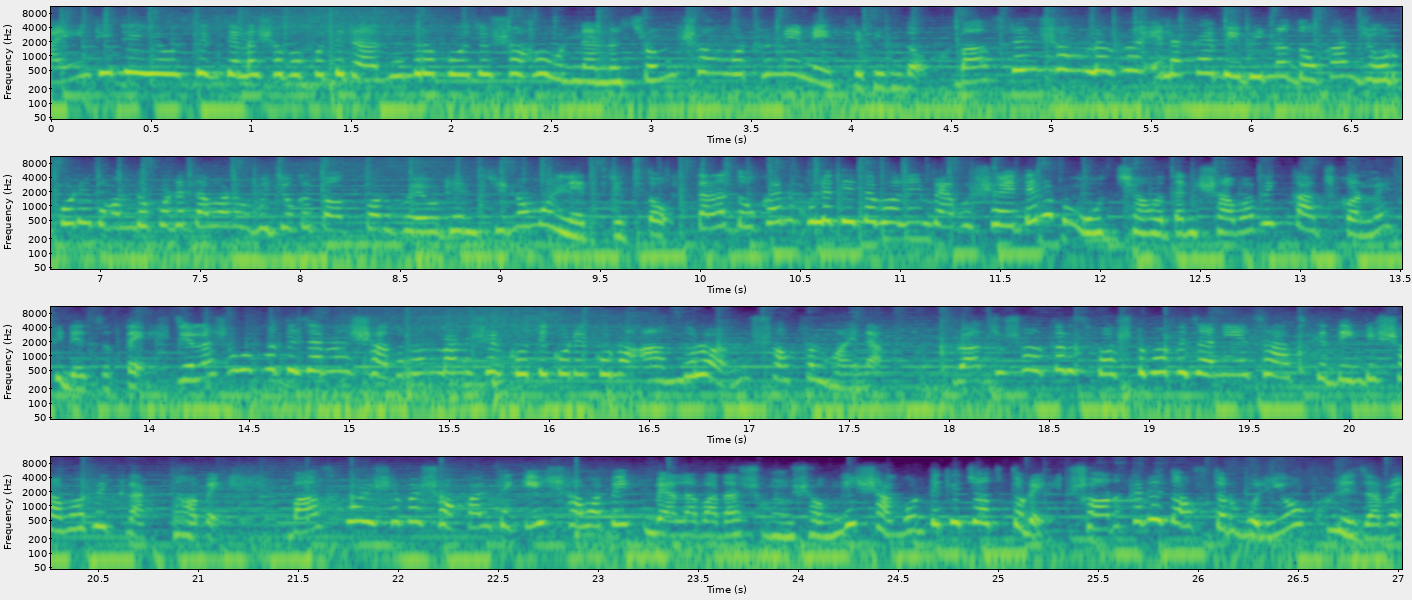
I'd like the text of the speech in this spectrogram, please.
আইএনটিটি ইউসির জেলা সভাপতি রাজেন্দ্র বৈদ্য সহ অন্যান্য শ্রমিক সংগঠনের নেতৃবৃন্দ। বাসস্ট্যান্ড সংলগ্ন এলাকায় বিভিন্ন দোকান জোর করে বন্ধ করে দেওয়ার অভিযোগে তৎপর হয়ে ওঠেন তৃণমূল নেতৃত্ব। তারা দোকান খুলে দিতে বলেন ব্যবসায়ীদের এবং উৎসাহ দেন স্বাভাবিক কাজকর্মে ফিরে যেতে। জেলা সভাপতি জানান, সাধারণ মানুষের ক্ষতি করে কোনো আন্দোলন সফল হয় না। রাজ্য সরকার স্পষ্টভাবে জানিয়েছে, আজকে দিনটি স্বাভাবিক রাখতে হবে। বাস পরিষেবা সকাল থেকেই স্বাভাবিক বেলা বাড়ার সঙ্গে সঙ্গে সাগরদিঘি চত্বরে সরকারি দফতরগুলিও খুলে যাবে।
